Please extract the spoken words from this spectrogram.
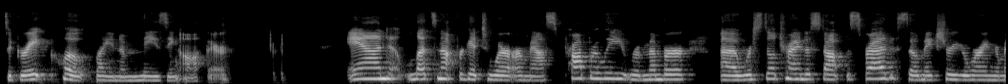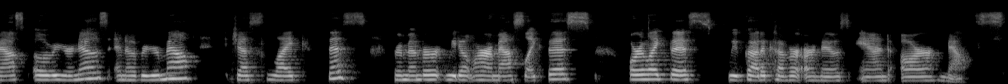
It's a great quote by an amazing author. And let's not forget to wear our masks properly. Remember, uh, we're still trying to stop the spread. So make sure you're wearing your mask over your nose and over your mouth, just like this. Remember, we don't wear our masks like this or like this. We've got to cover our nose and our mouths.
